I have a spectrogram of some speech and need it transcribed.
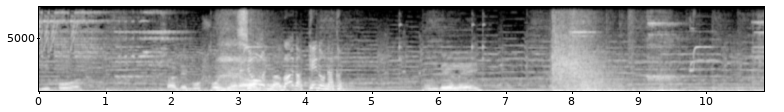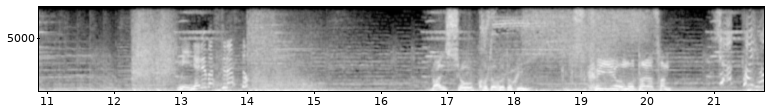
De boa. Só debufou geral. Um delay. ミネルヴァスラスト。万象ことごとくに救いをもたらさん。百花繚乱。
